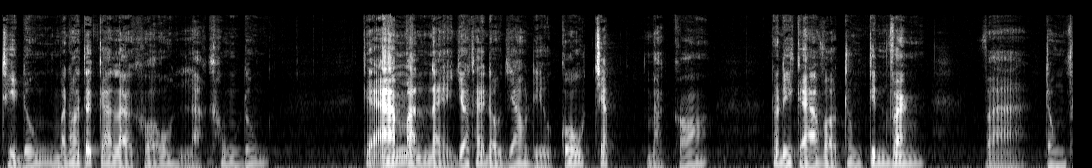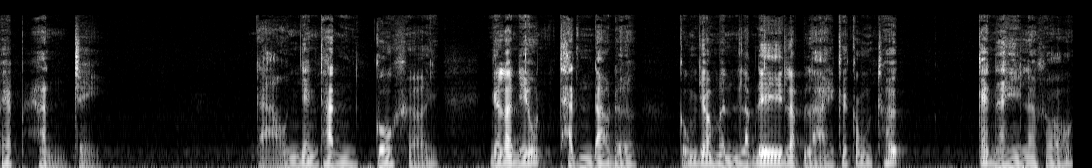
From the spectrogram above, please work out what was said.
thì đúng, mà nói tất cả là khổ là không đúng. Cái ám ảnh này do thái độ giáo điều cố chấp mà có. Nó đi cả vào trong kinh văn và trong phép hành trì. Đạo nhân thanh cố khởi, nghĩa là nếu thành đạo được, cũng do mình lặp đi lặp lại cái công thức. Cái này là khổ,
